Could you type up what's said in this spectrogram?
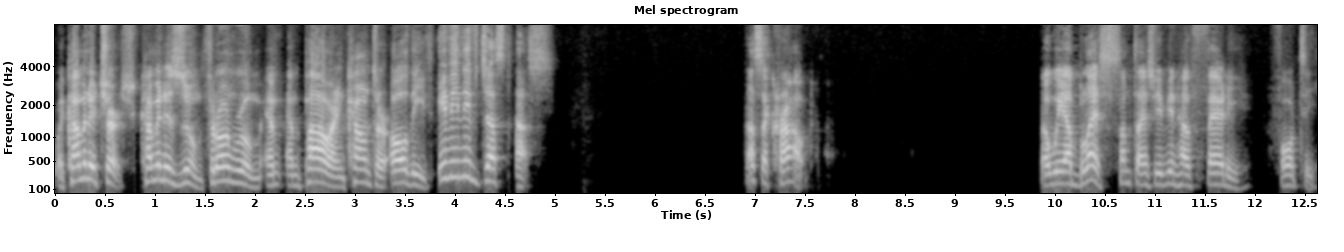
we're coming to church, coming to Zoom, throne room, em- empower, encounter, all these, even if just us, that's a crowd. But we are blessed. Sometimes we even have 30, 40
